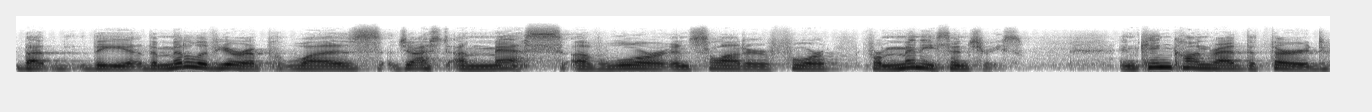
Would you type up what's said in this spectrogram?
But the, the middle of Europe was just a mess of war and slaughter for, for many centuries. And King Conrad III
